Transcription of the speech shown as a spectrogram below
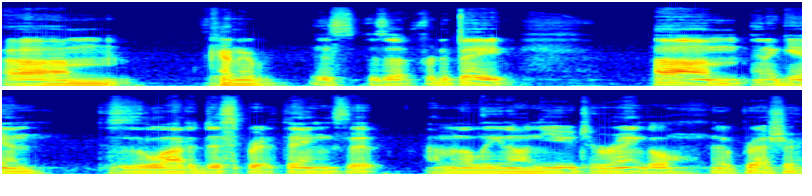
um, kind of is, is up for debate. Um, and again, this is a lot of disparate things that I'm going to lean on you to wrangle. No pressure.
